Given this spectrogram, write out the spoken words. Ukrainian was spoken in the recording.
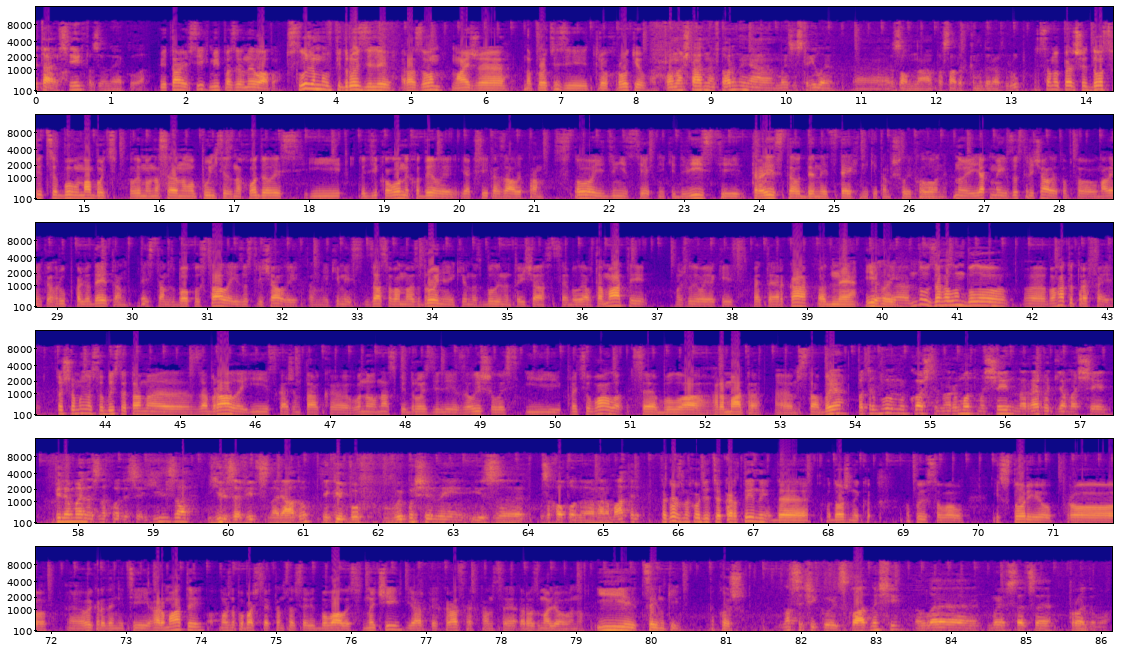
Вітаю всіх, позивний Акула. Вітаю всіх, мій позивний лапа. Служимо в підрозділі разом майже на протязі трьох років. Повноштатне вторгнення ми зустріли разом на посадах командира груп. Саме перший досвід це був, мабуть, коли ми в населеному пункті знаходились, і тоді колони ходили, як всі казали, там 100 єдиниць техніки, 200, 300 одиниць техніки, там йшли колони. Ну і як ми їх зустрічали, тобто маленька групка людей там десь там збоку стали і зустрічали їх там якимись засобами озброєння, які в нас були на той час. Це були автомати, можливо, якийсь ПТРК, одне ігли. Е, Ну, загалом було е, багато трофеїв. Те, що ми особисто там е, забрали, і, скажімо так, воно в нас в підрозділі залишилось і працювало. Це була гармата МСТА-Б. Потребуємо кошти на ремонт машин, на реби для машин. Біля мене знаходиться гільза, гільза від снаряду, який був випущений із е, захопленої гармати. Також знаходяться картини, де художник описував історію про е, викрадення цієї гармати. Можна побачити, як там це все відбувалось вночі, в ярких красках там все розмальовано. І цинки також. Нас очікують складнощі, але ми все це пройдемо.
